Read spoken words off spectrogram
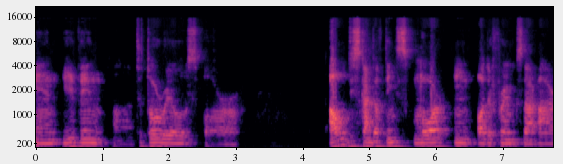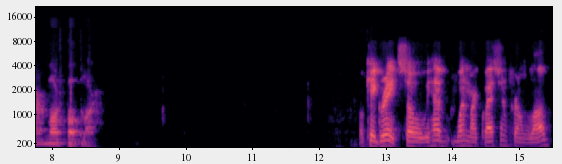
and even uh, tutorials or all these kind of things more in other frameworks that are more popular. Okay, great. So we have one more question from Lob.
